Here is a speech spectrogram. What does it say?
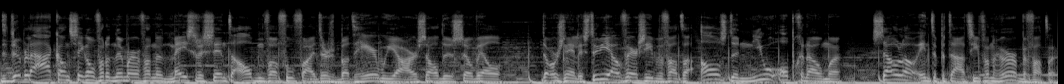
De dubbele A-kant single van het nummer van het meest recente album van Foo Fighters, But Here We Are, zal dus zowel de originele studioversie bevatten als de nieuw opgenomen solo-interpretatie van Her bevatten.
